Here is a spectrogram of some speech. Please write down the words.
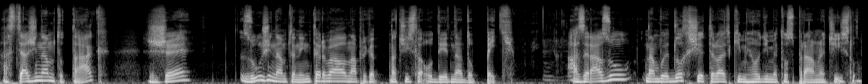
A stiaží nám to tak, že zúži nám ten interval napríklad na čísla od 1 do 5 a zrazu nám bude dlhšie trvať, kým hodíme to správne číslo.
